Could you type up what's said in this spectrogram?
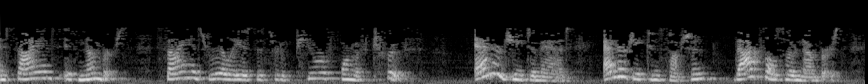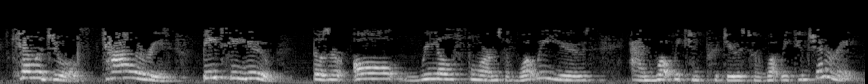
And science is numbers. Science really is this sort of pure form of truth. Energy demand, energy consumption, that's also numbers. Kilojoules, calories, BTU, those are all real forms of what we use and what we can produce or what we can generate.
